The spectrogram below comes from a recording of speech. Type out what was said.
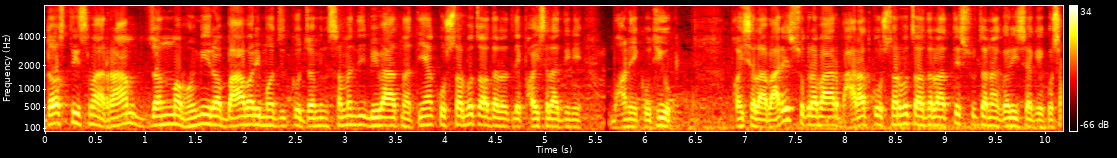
दस तिसमा राम जन्मभूमि र बाबरी मस्जिदको जमिन सम्बन्धी विवादमा त्यहाँको सर्वोच्च अदालतले फैसला दिने भनेको थियो। फैसलाबारे शुक्रबार भारतको सर्वोच्च अदालतले सूचना गरिसकेको छ।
